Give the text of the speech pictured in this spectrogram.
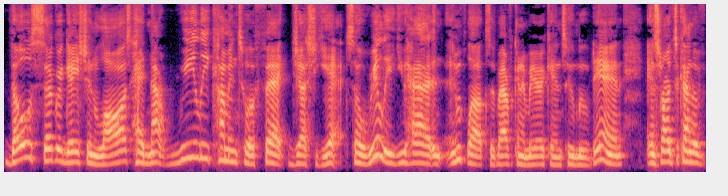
those segregation laws had not really come into effect just yet. So really you had an influx of African Americans who moved in and started to kind of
